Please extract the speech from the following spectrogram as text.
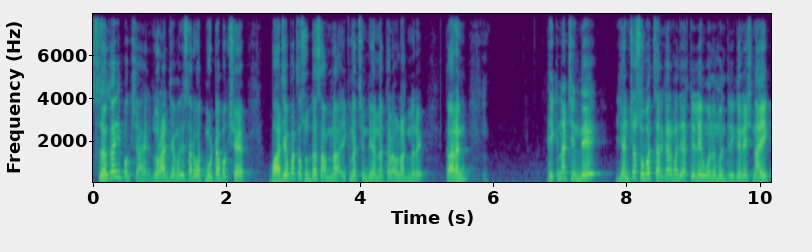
सहकारी पक्ष आहे जो राज्यामध्ये सर्वात मोठा पक्ष आहे भाजपाचा सुद्धा सामना एकनाथ शिंदे यांना करावा लागणार आहे. कारण एकनाथ शिंदे यांच्यासोबत सरकारमध्ये असलेले वनमंत्री गणेश नाईक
